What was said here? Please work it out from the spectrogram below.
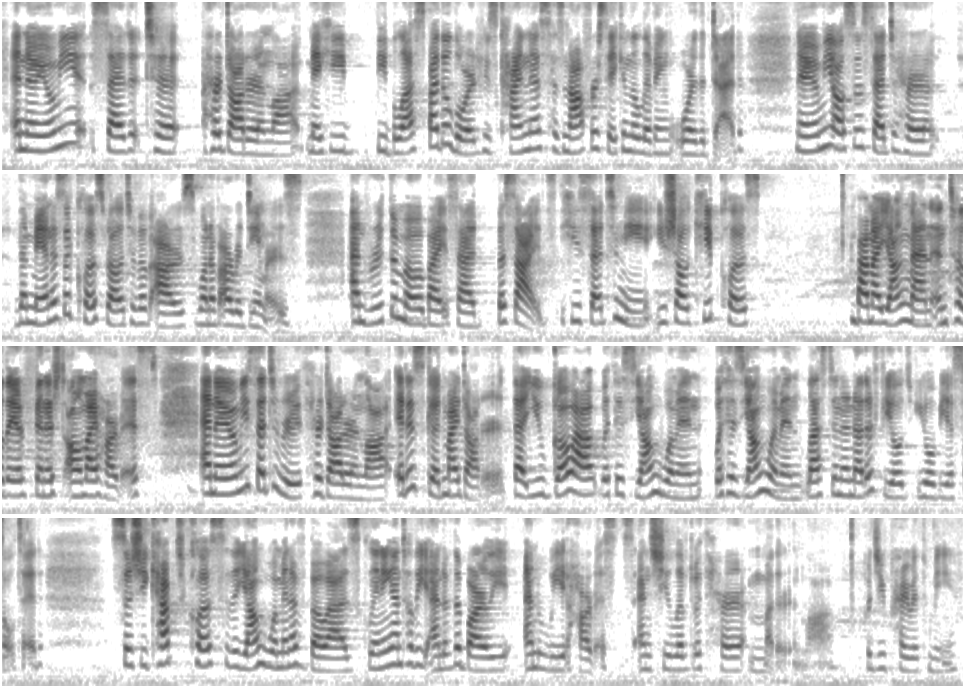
And Naomi said to her daughter in law, May he be blessed by the Lord, whose kindness has not forsaken the living or the dead. Naomi also said to her, The man is a close relative of ours, one of our redeemers. And Ruth the Moabite said, Besides, he said to me, You shall keep close by my young men until they have finished all my harvest. And Naomi said to Ruth, her daughter in law, It is good, my daughter, that you go out with this young woman, with his young women, lest in another field you will be assaulted. So she kept close to the young women of Boaz, gleaning until the end of the barley and wheat harvests, and she lived with her mother in law. Would you pray with me?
